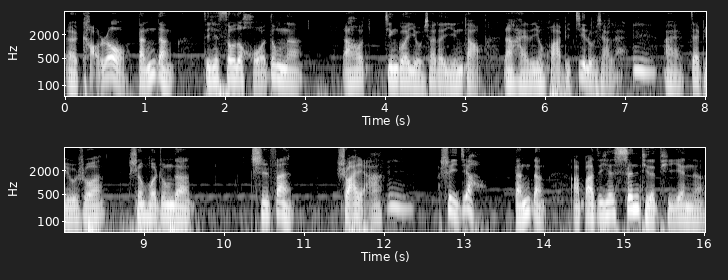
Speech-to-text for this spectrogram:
呃烤肉等等这些所有的活动呢，然后经过有效的引导，让孩子用画笔记录下来，嗯，哎，再比如说生活中的吃饭、刷牙、嗯、睡觉等等啊，把这些身体的体验呢，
